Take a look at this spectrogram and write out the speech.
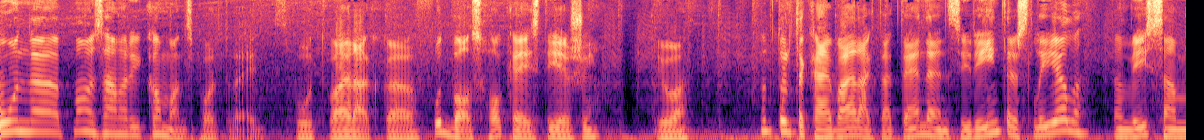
Un uh, pamazām arī komandas sporta veidi. Tas būtu vairāk kā futbols, hokejs tieši. Jo nu, tur tā ir vairāk tā tendence, ir interese liela tam visam.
